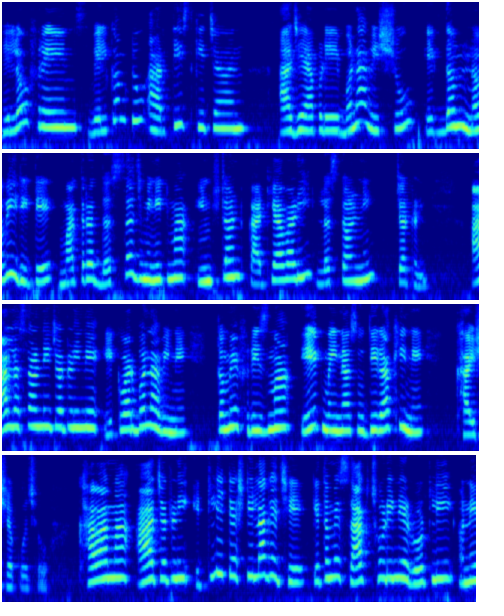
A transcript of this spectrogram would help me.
Hello friends, welcome to Aarti's kitchen. આજે આપણે બનાવીશું એકદમ નવી રીતે માત્ર દસ જ મિનિટમાં ઇન્સ્ટન્ટ કાઠિયાવાડી લસણની ચટણી. આ લસણની ચટણીને એકવાર બનાવીને તમે ફ્રીઝમાં એક મહિના સુધી રાખીને ખાઈ શકો છો. ખાવામાં આ ચટણી એટલી ટેસ્ટી લાગે છે કે તમે શાક છોડીને રોટલી અને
